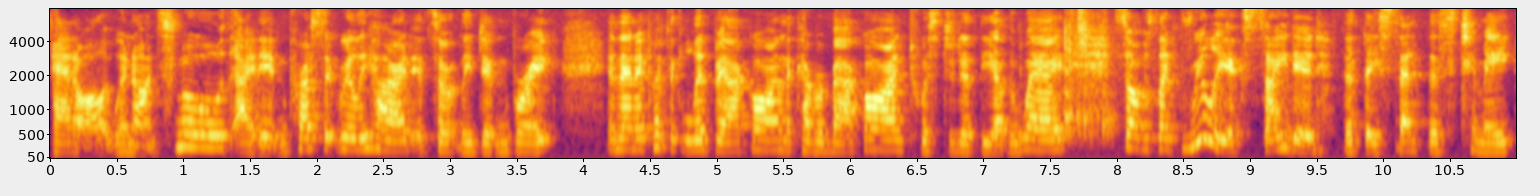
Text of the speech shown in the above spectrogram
at all. It went on smooth. I didn't press it really hard. It certainly didn't break. And then I put the lid back on, the cover back on, twisted it the other way. So I was like really excited that they sent this to me.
